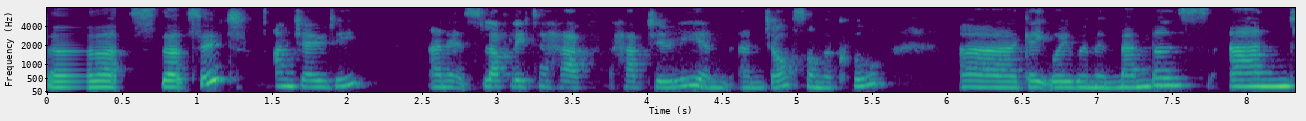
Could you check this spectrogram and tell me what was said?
So that's that's it. I'm Jody, and it's lovely to have have Julie and, and Joss on the call, uh, Gateway Women members. And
